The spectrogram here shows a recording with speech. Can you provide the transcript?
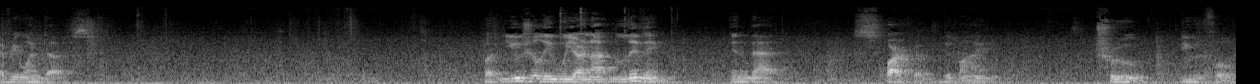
Everyone does. But usually we are not living in that spark of divine, true, beautiful,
